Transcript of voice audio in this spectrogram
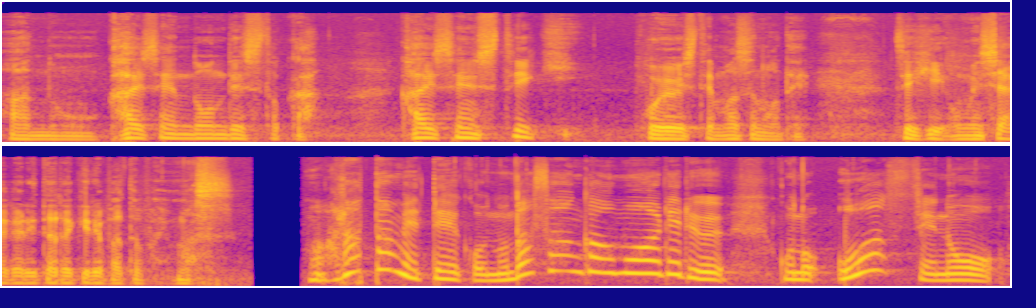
あの海鮮丼ですとか海鮮ステーキご用意してますのでぜひお召し上がりいただければと思います。改めてこう野田さんが思われるこの尾鷲の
